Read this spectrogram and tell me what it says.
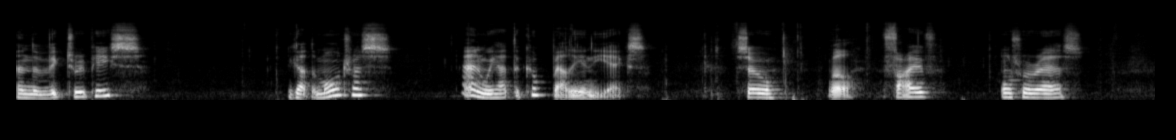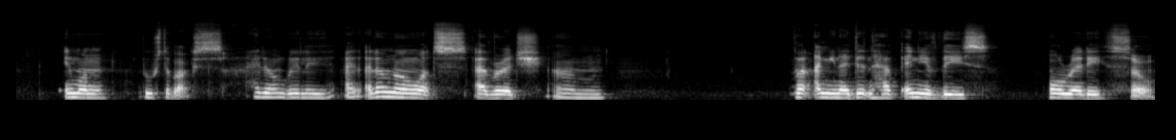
and the Victory Piece. We got the Moltres, and we had the Cobalion EX. So, well, five Ultra Rares in one booster box. I don't really, I, I don't know what's average. Um, but I mean, I didn't have any of these already, so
